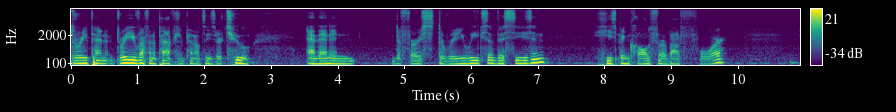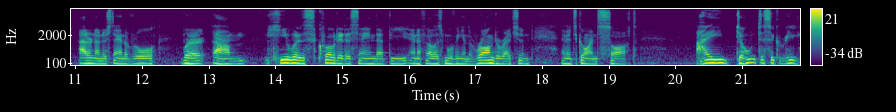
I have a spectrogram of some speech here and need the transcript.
three pen three roughing the passer penalties or two and then in the first three weeks of this season, he's been called for about four. I don't understand the rule where um, he was quoted as saying that the NFL is moving in the wrong direction and it's going soft. I don't disagree.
